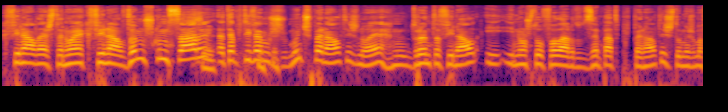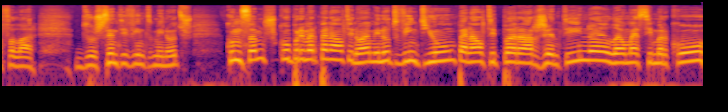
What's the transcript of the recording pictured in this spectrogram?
Que final esta, não é? Que final. Vamos começar, Sim. até porque tivemos muitos penaltis, não é? Durante a final, e, e, não estou a falar do desempate por penaltis, estou mesmo a falar dos 120 minutos. Começamos com o primeiro penalti, não é? Minuto 21, penalti para a Argentina, Léo Messi marcou.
